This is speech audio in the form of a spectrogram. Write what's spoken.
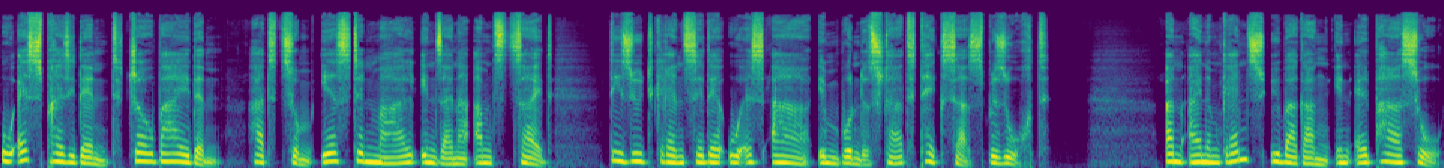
US-Präsident Joe Biden hat zum ersten Mal in seiner Amtszeit die Südgrenze der USA im Bundesstaat Texas besucht. An einem Grenzübergang in El Paso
